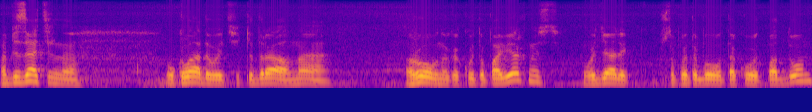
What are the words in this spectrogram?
Обязательно укладывайте кедрал на ровную какую-то поверхность. В идеале, чтобы это был вот такой вот поддон.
